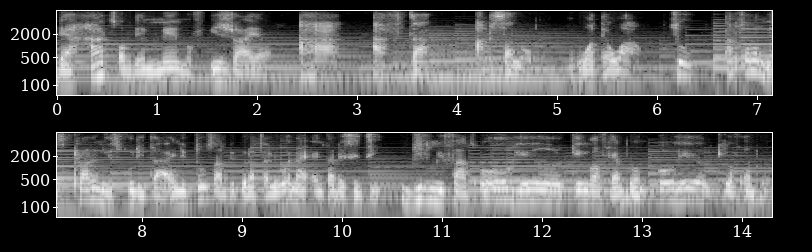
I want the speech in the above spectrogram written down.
The hearts of the men of Israel are after Absalom. What a wow. So Absalom is planning his coup d'etat, and he told some people that when I enter the city, give me fat. Oh, hail King of Hebron. Oh, hail King of Hebron.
